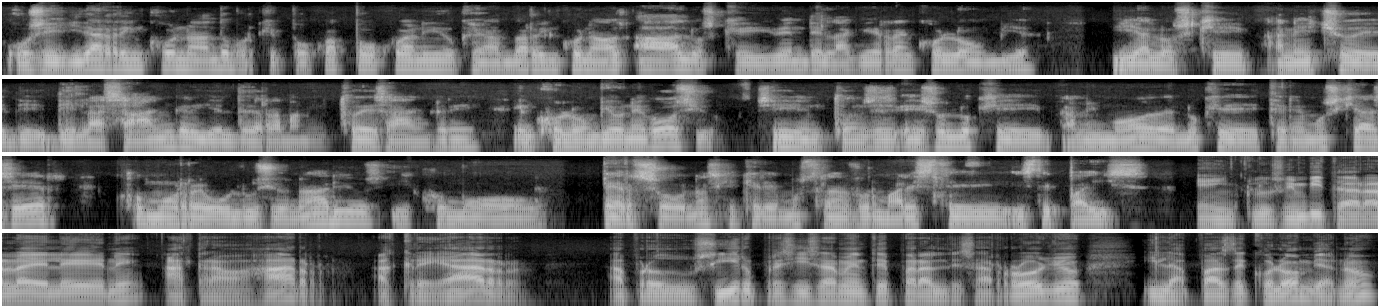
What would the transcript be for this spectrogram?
o seguir arrinconando, porque poco a poco han ido quedando arrinconados a los que viven de la guerra en Colombia y a los que han hecho de, de, la sangre y el derramamiento de sangre en Colombia un negocio. Sí, entonces eso es lo que, a mi modo de ver, lo que tenemos que hacer como revolucionarios y como personas que queremos transformar este, este país. E incluso invitar a la LN a trabajar, a crear, a producir precisamente para el desarrollo y la paz de Colombia, ¿no?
